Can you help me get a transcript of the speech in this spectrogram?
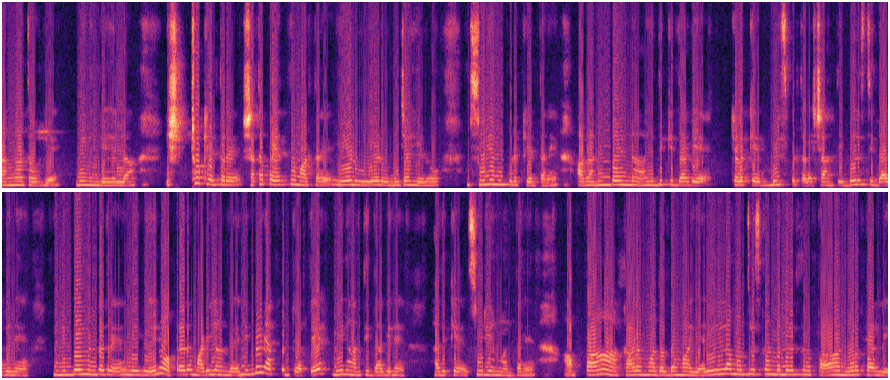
ರಂಗನಾಥ್ ಅವ್ರಿಗೆ. ನೀನಿಂಗೆ ಎಲ್ಲ ಎಷ್ಟೋ ಕೇಳ್ತಾರೆ, ಶತ ಪ್ರಯತ್ನ ಮಾಡ್ತಾರೆ. ಹೇಳು ಹೇಳು, ನಿಜ ಹೇಳು. ಸೂರ್ಯನು ಕೂಡ ಕೇಳ್ತಾನೆ. ಆಗ ನಿಂಬೆಹಣ್ಣ ಇದ್ದಕ್ಕಿದ್ದಾಗೆ ಕೆಳಕ್ಕೆ ಬೀಳಿಸ್ಬಿಡ್ತಾಳೆ ಶಾಂತಿ. ಬೀಳಿಸ್ತಿದ್ದಾಗೇನೆ ನಿಂಬೆಹಣ್ಣು ನೀವು ಏನು ಅಪರಾಧ ಮಾಡಿಲ್ಲ ಅಂದ್ರೆ ನಿಂಬೆಹಣ್ಣು ಯಾಕೆ ಬಂತು ಅತ್ತೆ? ಮೀನ ಅಂತಿದ್ದಾಗೇನೆ. ಅದಕ್ಕೆ ಸೂರ್ಯನು ಅಂತಾನೆ, ಅಪ್ಪ, ಕಾಳಮ್ಮ, ದೊಡ್ಡಮ್ಮ, ಎಲ್ಲ ಮಂತ್ರಿಸ್ಕೊಂಡ್ ಬಂದಿರ್ತಾನಪ್ಪ ನೋಡಪ್ಪ ಅಲ್ಲಿ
